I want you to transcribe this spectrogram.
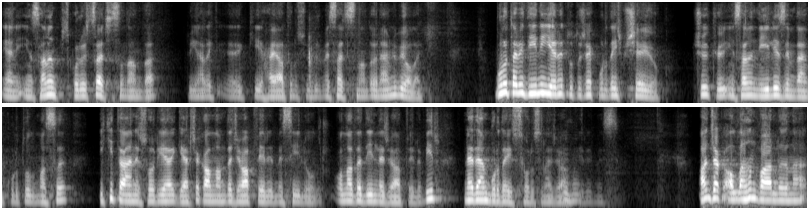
yani insanın psikolojisi açısından da dünyadaki hayatını sürdürmesi açısından da önemli bir olay. Bunu tabii dinin yerini tutacak burada hiçbir şey yok. Çünkü insanın nihilizmden kurtulması iki tane soruya gerçek anlamda cevap verilmesiyle olur. Ona da dinle cevap verilir. Bir, neden buradayız sorusuna cevap verilmesi. Ancak Allah'ın varlığını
